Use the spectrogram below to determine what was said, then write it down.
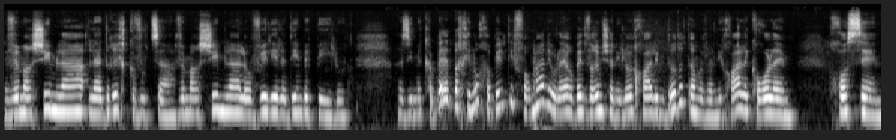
ומרשים לה להדריך קבוצה, ומרשים לה להוביל ילדים בפעילות. אז היא מקבלת בחינוך הבלתי פורמלי אולי הרבה דברים שאני לא יכולה למדוד אותם, אבל אני יכולה לקרוא להם חוסן,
